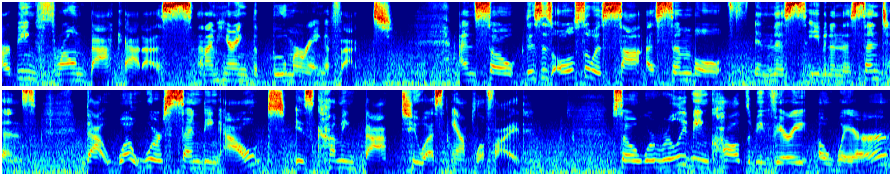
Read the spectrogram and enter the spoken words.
are being thrown back at us. And I'm hearing the boomerang effect. And so this is also a, a symbol in this, even in this sentence, that what we're sending out is coming back to us amplified. So we're really being called to be very aware,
